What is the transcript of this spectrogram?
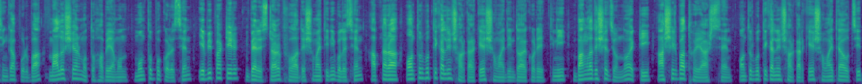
সিঙ্গাপুর বা মালয়েশিয়ার মতো হবে এমন মন্তব্য করেছেন এবি পার্টির ব্যারিস্টার ফুয়াদ। এ সময় তিনি বলেছেন, আপনারা অন্তর্বর্তীকালীন সরকারকে সময় দিন দয়া করে তিনি বাংলাদেশের জন্য একটি আশীর্বাদ হয়ে আসছেন। অন্তর্বর্তীকালীন সরকারকে সময় দেওয়া উচিত,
